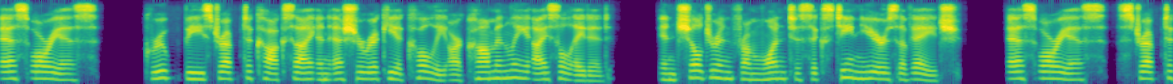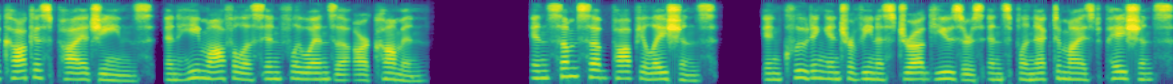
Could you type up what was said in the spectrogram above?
S. aureus, group B streptococci and Escherichia coli are commonly isolated, in children from 1 to 16 years of age, S. aureus, Streptococcus pyogenes, and Haemophilus influenzae are common. In some subpopulations, including intravenous drug users and splenectomized patients,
